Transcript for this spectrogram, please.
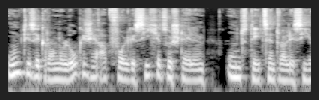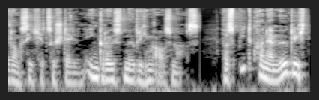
um diese chronologische Abfolge sicherzustellen und Dezentralisierung sicherzustellen in größtmöglichem Ausmaß. Was Bitcoin ermöglicht,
